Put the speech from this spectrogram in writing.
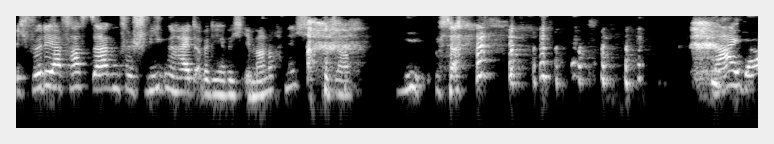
ich würde ja fast sagen Verschwiegenheit, aber die habe ich immer noch nicht. Leider.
